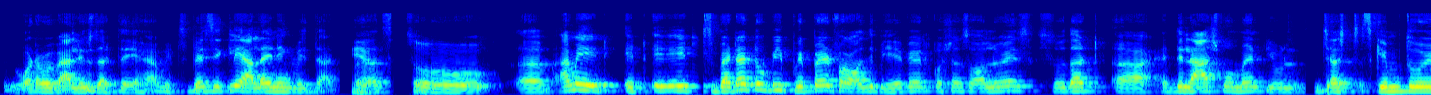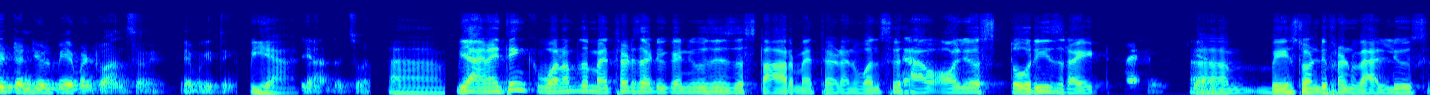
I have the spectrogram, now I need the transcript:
whatever values that they have, it's basically aligning with that. So Yeah. that's so. Uh, I mean, it, it it's better to be prepared for all the behavioral questions always, so that uh, at the last moment you'll just skim through it and you'll be able to answer everything. Yeah. Yeah, that's what. Um, yeah, and I think one of the methods that you can use is the star method. And once you Yeah. have all your stories right, Yeah. um, based on different values,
